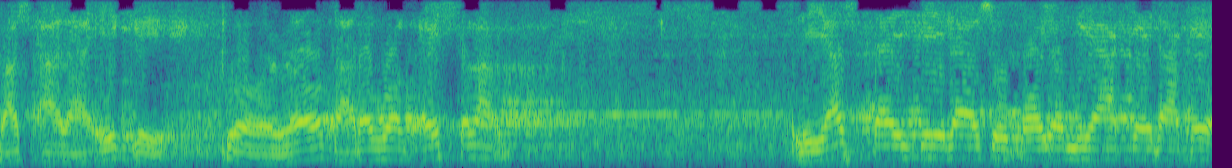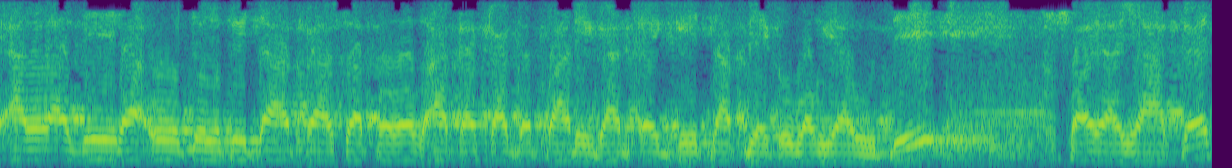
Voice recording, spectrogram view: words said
masalah iki bolo karo wong Islam. Lias taikira supaya miyakinake Allah dira utul kitab kasa pawang akak kageparigan ing kitab yaiku wong Yahudi saya yakin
